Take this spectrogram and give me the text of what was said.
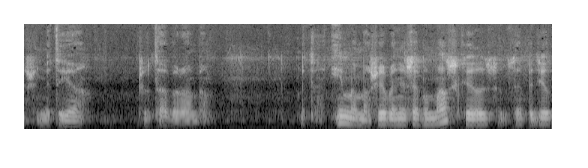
יש נטייה פשוטה ברמב"ם. אם המכשיר בן יוסף הוא משכיל, זה בדיוק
